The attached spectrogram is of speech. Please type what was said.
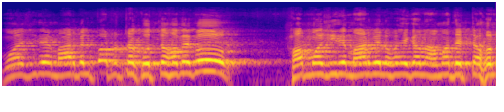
মসজিদের মার্বেল পাথরটা করতে হবে গো। সব মসজিদে মার্বেল হয়ে গেল, আমাদেরটা হলো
